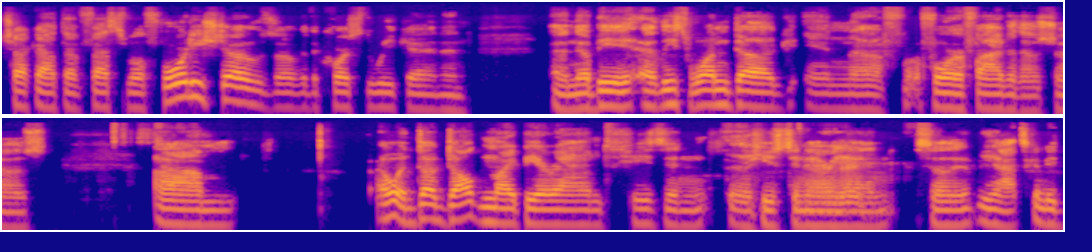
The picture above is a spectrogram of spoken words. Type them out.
check out that festival. Forty shows over the course of the weekend, and and there'll be at least one Doug in uh, f- four or five of those shows. Um, oh, and Doug Dalton might be around. He's in the Houston area, Alright. and so yeah, it's gonna be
